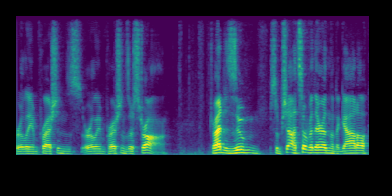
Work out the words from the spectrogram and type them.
Early impressions, early impressions are strong. Tried to zoom some shots over there in the Nagato.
